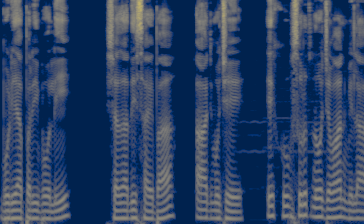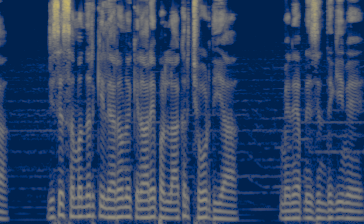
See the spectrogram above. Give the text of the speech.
बुढ़िया परी बोली, शहजादी साहिबा, आज मुझे एक खूबसूरत नौजवान मिला, जिसे समंदर की लहरों ने किनारे पर लाकर छोड़ दिया। मैंने अपनी ज़िंदगी में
